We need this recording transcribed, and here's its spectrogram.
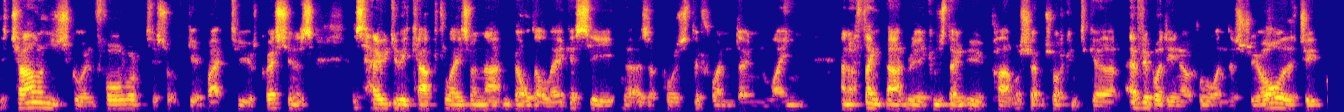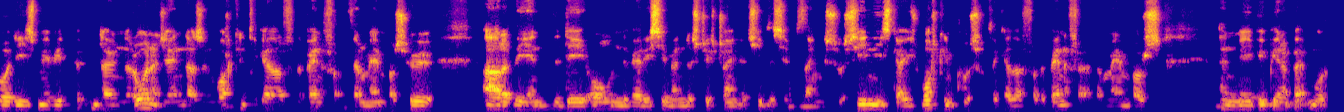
the challenge going forward, to sort of get back to your question, is, is how do we capitalise on that and build a legacy that is a positive one down the line? And I think that really comes down to partnerships working together. Everybody in our whole industry, all of the trade bodies, maybe putting down their own agendas and working together for the benefit of their members who are at the end of the day all in the very same industry trying to achieve the same thing. So seeing these guys working closer together for the benefit of their members and maybe being a bit more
